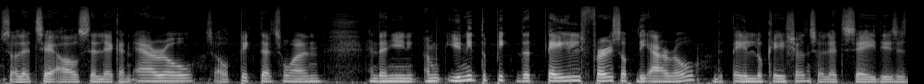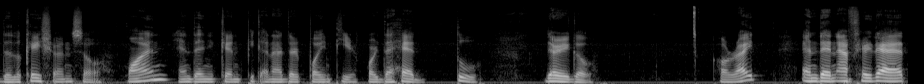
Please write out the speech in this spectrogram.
So let's say I'll select an arrow. So I'll pick that one. And then you um, you need to pick the tail first of the arrow the tail location. So let's say this is the location. So one and then you can pick another point here for the head two. There you go. All right and then after that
